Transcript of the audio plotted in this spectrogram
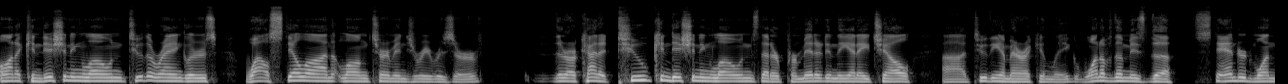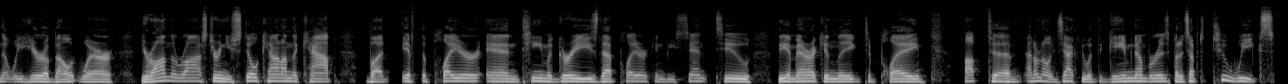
on a conditioning loan to the Wranglers while still on long-term injury reserve there are kind of two conditioning loans that are permitted in the NHL uh, to the American League. One of them is the standard one that we hear about where you're on the roster and you still count on the cap, but if the player and team agrees, that player can be sent to the American League to play up to I don't know exactly what the game number is, but it's up to two weeks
